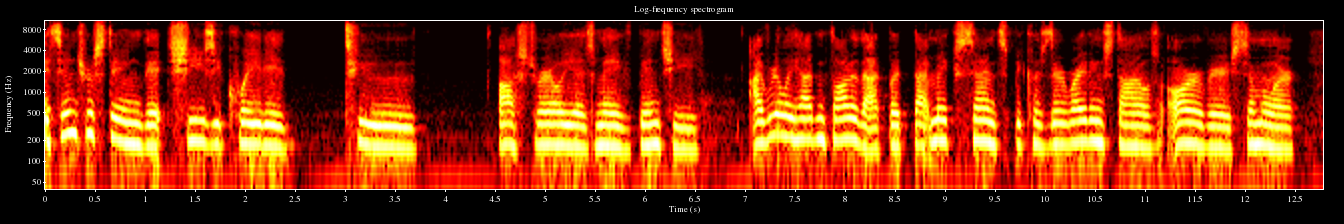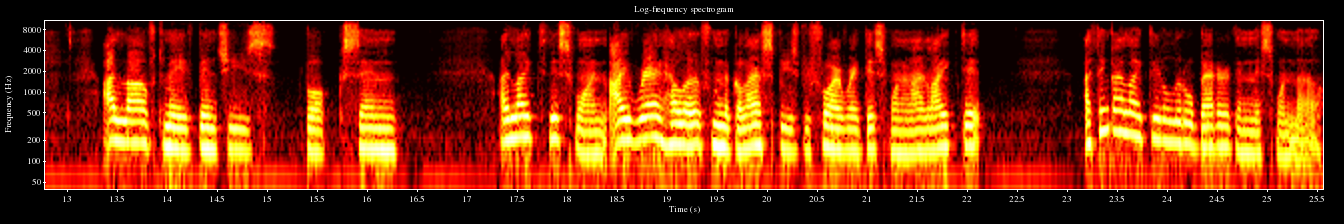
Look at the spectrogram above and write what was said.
It's interesting that she's equated to Australia's Maeve Binchy. I really hadn't thought of that, but that makes sense because their writing styles are very similar. I loved Maeve Binchy's books and I liked this one. I read Hello from the Gillespies before I read this one, and I liked it. I think I liked it a little better than this one, though.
